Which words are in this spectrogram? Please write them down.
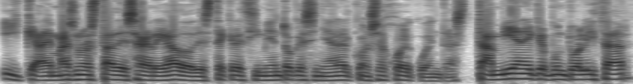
y que además no está desagregado de este crecimiento que señala el Consejo de Cuentas. También hay que puntualizar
